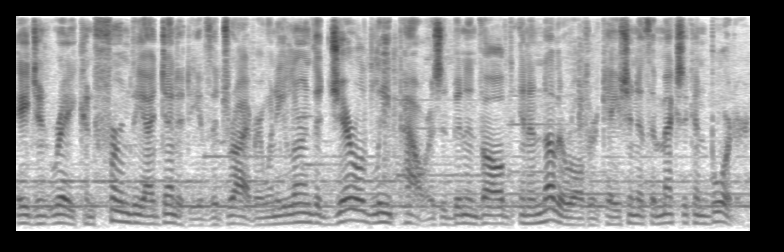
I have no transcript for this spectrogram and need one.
Agent Ray confirmed the identity of the driver when he learned that Gerald Lee Powers had been involved in another altercation at the Mexican border.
